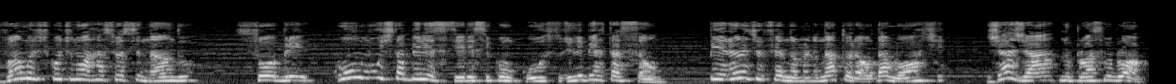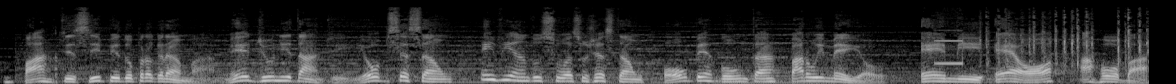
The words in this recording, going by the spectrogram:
Vamos continuar raciocinando sobre como estabelecer esse concurso de libertação perante o fenômeno natural da morte já já no próximo bloco. Participe do programa Mediunidade e Obsessão enviando sua sugestão ou pergunta para o e-mail meo arroba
